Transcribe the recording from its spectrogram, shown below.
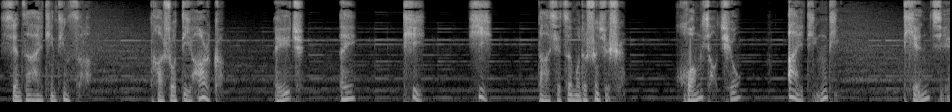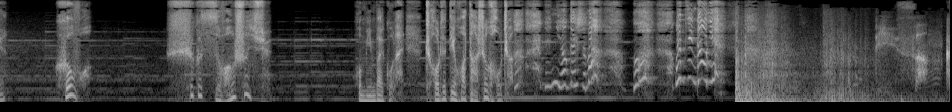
现在艾婷婷死了，他说第二个，H A T E，大写字母的顺序是黄小秋、艾婷婷、田杰和我，是个死亡顺序。我明白过来，朝着电话大声吼着：“你要干什么？我我警告你！”第三个！”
